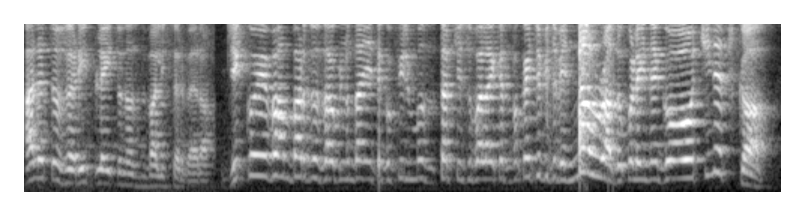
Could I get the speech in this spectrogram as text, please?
Ale to, że replay to nas wywali serwera. Dziękuję wam bardzo za oglądanie tego filmu. Zostawcie suba, lajka, co widzowie, naura do kolejnego odcineczka!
